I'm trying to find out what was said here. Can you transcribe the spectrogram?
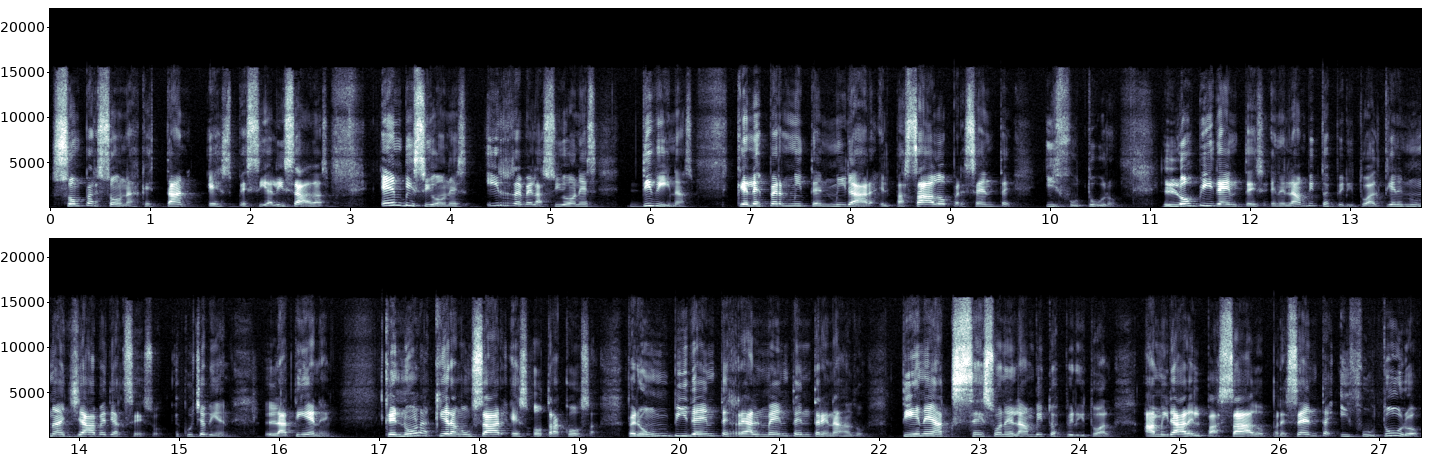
son personas que están especializadas en visiones y revelaciones divinas que les permiten mirar el pasado, presente y futuro. Los videntes en el ámbito espiritual tienen una llave de acceso. Escuche bien, la tienen. Que no la quieran usar es otra cosa, pero un vidente realmente entrenado tiene acceso en el ámbito espiritual a mirar el pasado, presente y futuro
